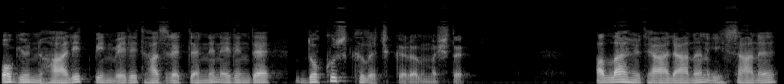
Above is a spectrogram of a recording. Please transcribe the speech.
O gün Halit bin Velid Hazretlerinin elinde dokuz kılıç kırılmıştı. Allahü Teala'nın ihsanı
